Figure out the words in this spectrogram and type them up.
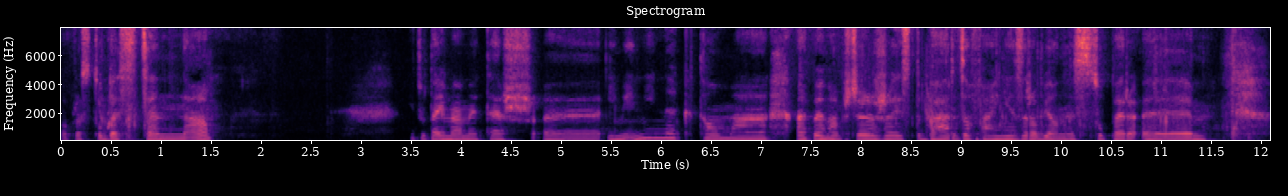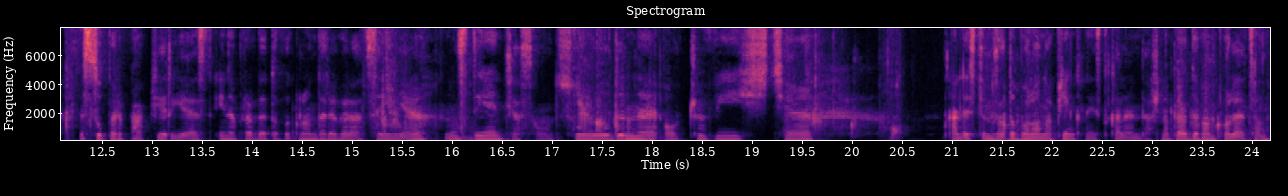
po prostu bezcenna. I tutaj mamy też e, imieniny, kto ma, ale powiem Wam szczerze, że jest bardzo fajnie zrobiony, super e, Super papier jest i naprawdę to wygląda rewelacyjnie. No zdjęcia są cudne, oczywiście. Ale jestem zadowolona, piękny jest kalendarz. Naprawdę Wam polecam.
